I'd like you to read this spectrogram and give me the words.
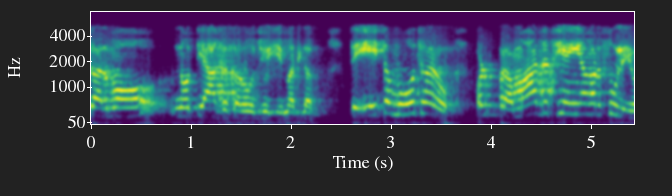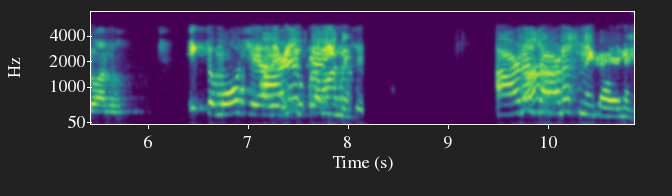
કર્મોનો ત્યાગ કરવો જોઈએ મતલબ. તો એ તો મોહ થયો પણ પ્રમાદથી અહીંયા આગળ શું લેવાનું? એક તો મોહ છે અને બીજું પ્રમાદ છે. આળસ આળસ ને કારણે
